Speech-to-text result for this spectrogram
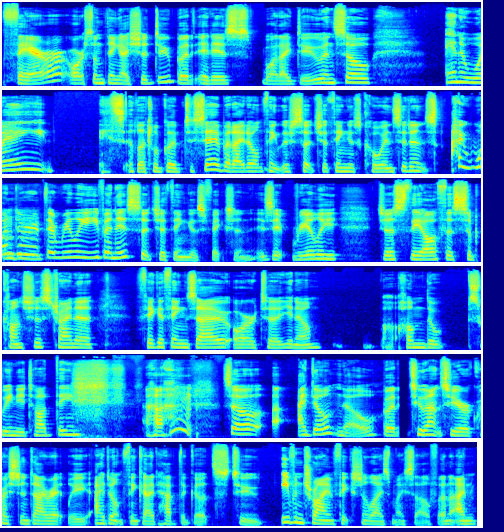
fair or something I should do, but it is what I do. And so, in a way, it's a little glib to say, but I don't think there's such a thing as coincidence. I wonder if there really even is such a thing as fiction. Is it really just the author's subconscious trying to figure things out or to, you know, hum the Sweeney Todd theme? Uh, so I don't know, but to answer your question directly, I don't think I'd have the guts to even try and fictionalize myself. And I'm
